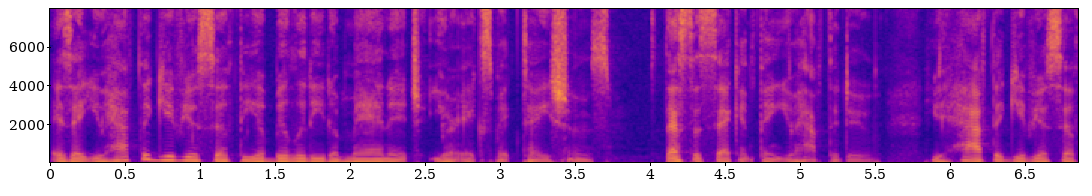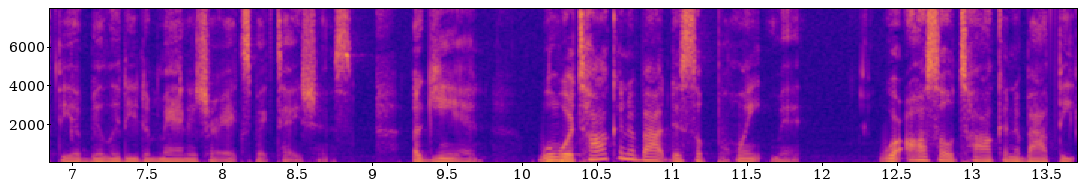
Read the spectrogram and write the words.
is that you have to give yourself the ability to manage your expectations. That's the second thing you have to do. You have to give yourself the ability to manage your expectations. Again, when we're talking about disappointment, we're also talking about the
